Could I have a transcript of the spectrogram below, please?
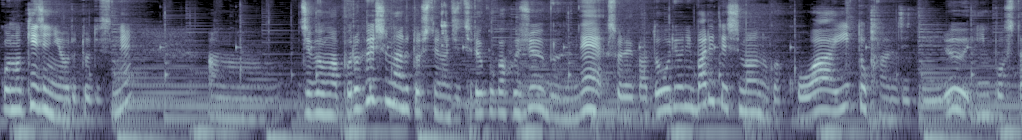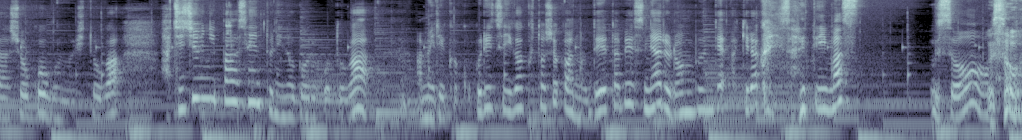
この記事によるとですね自分はプロフェッショナルとしての実力が不十分でそれが同僚にバレてしまうのが怖いと感じているインポスター症候群の人が82%に上ることがアメリカ国立医学図書館のデータベースにある論文で明らかにされています。嘘嘘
